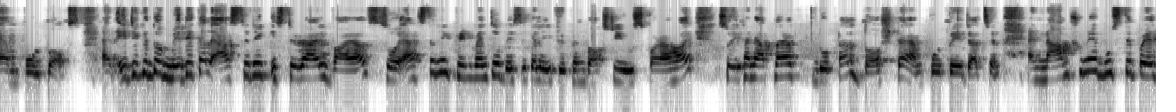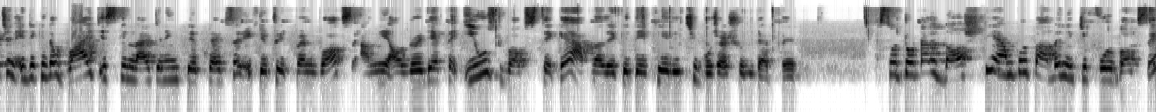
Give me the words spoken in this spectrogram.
অ্যাম্পুল বক্স অ্যান্ড এটি কিন্তু medical aesthetic sterile vials so aesthetic ট্রিটমেন্টে বেসিক্যালি এই ট্রিটমেন্ট বক্সটি ইউজ করা হয়। সো এখানে আপনারা টোটাল দশটা অ্যাম্পুল পেয়ে যাচ্ছেন। অ্যান্ড নাম শুনে বুঝতে পেরেছেন, এটি কিন্তু হোয়াইট স্কিন লাইটেনিং এর একটি ট্রিটমেন্ট বক্স আমি অলরেডি একটা ইউজড বক্স থেকে আপনাদেরকে দেখিয়ে দিচ্ছি বোঝার সুবিধার্থে। সো টোটাল দশটি অ্যাম্পুল পাবেন একটি ফুল বক্সে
